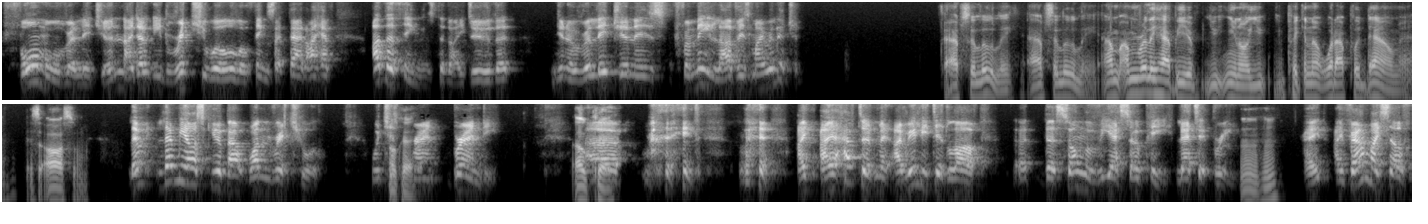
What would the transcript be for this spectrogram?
formal religion. I don't need ritual or things like that. I have other things that I do that, you know, religion is, for me, love is my religion. Absolutely. Absolutely. I'm, I'm really happy you, you, you know, you, you picking up what I put down, man. It's awesome. Let me, let me ask you about one ritual which is okay. brand, brandy. Okay. Uh, I, I have to admit, I really did love uh, the song of VSOP, Let It Breathe. Mm-hmm. Right? I found myself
